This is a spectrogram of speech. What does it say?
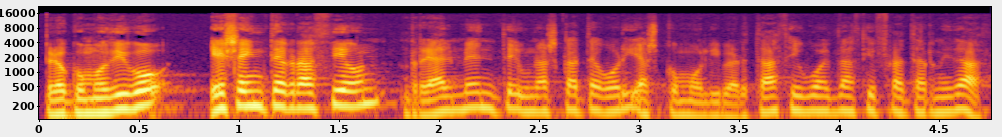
Pero como digo, esa integración, realmente unas categorías como libertad, igualdad y fraternidad,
